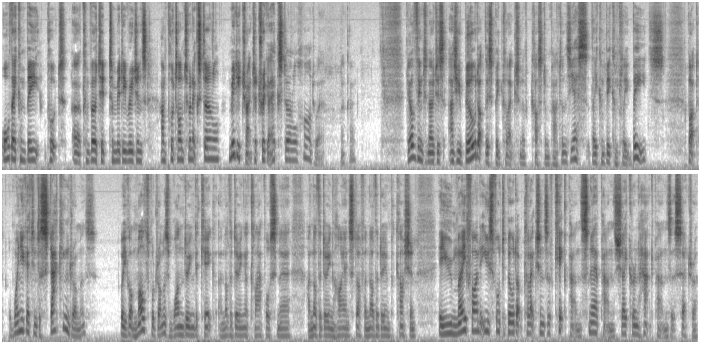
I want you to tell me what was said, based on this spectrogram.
Or they can be put uh, converted to MIDI regions and put onto an external MIDI track to trigger external hardware. Okay. The other thing to notice, as you build up this big collection of custom patterns, yes, they can be complete beats, but when you get into stacking drummers, where you've got multiple drummers, one doing the kick, another doing a clap or snare, another doing high-end stuff, another doing percussion. You may find it useful to build up collections of kick patterns, snare patterns, shaker and hat patterns, etc.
